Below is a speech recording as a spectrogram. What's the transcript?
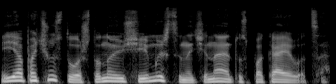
и я почувствовал, что ноющие мышцы начинают успокаиваться.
